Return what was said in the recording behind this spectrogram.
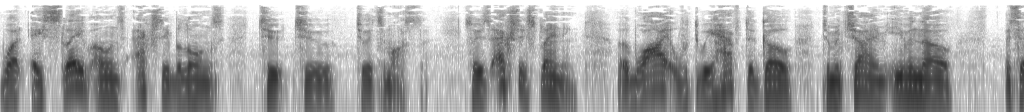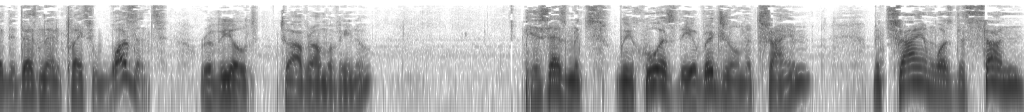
What a slave owns actually belongs to, to, to its master. So he's actually explaining uh, why do we have to go to Mitzrayim even though I said the designated place wasn't revealed to Avram Avinu. He says, who was the original Mitzrayim? Mitzrayim was the son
